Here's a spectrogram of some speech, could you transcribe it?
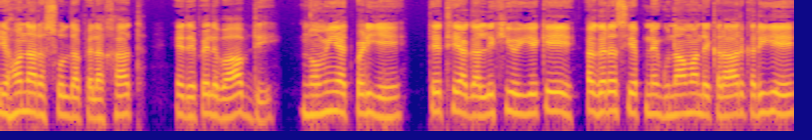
ਯਹੋਨਾ ਰਸੂਲ ਦਾ ਪਹਿਲਾ ਖਤ, ਇਹਦੇ ਪਹਿਲੇ ਬਾਬ ਦੀ ਨੌਵੀਂ ਐਤ ਪੜ੍ਹੀਏ, ਤੇ ਇੱਥੇ ਆ ਗੱਲ ਲਿਖੀ ਹੋਈ ਹੈ ਕਿ ਅਗਰ ਅਸੀਂ ਆਪਣੇ ਗੁਨਾਹਾਂ ਦੇ ਇਕਰਾਰ ਕਰੀਏ,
